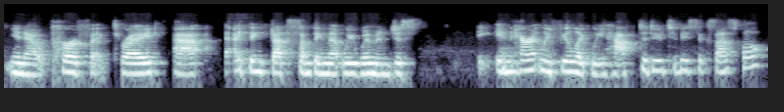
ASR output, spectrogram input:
you know perfect right I, I think that's something that we women just inherently feel like we have to do to be successful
